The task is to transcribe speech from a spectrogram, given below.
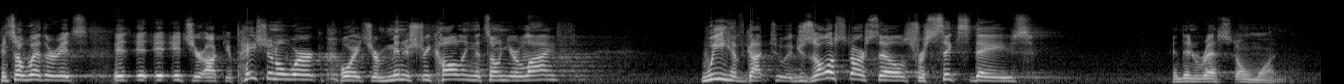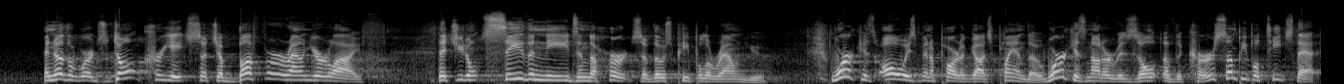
And so, whether it's, it, it, it's your occupational work or it's your ministry calling that's on your life, we have got to exhaust ourselves for six days and then rest on one. In other words, don't create such a buffer around your life that you don't see the needs and the hurts of those people around you. Work has always been a part of God's plan, though. Work is not a result of the curse. Some people teach that.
